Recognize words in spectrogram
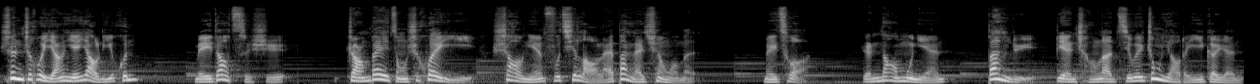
甚至会扬言要离婚。每到此时，长辈总是会以“少年夫妻老来伴”来劝我们。没错，人到暮年，伴侣变成了极为重要的一个人。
